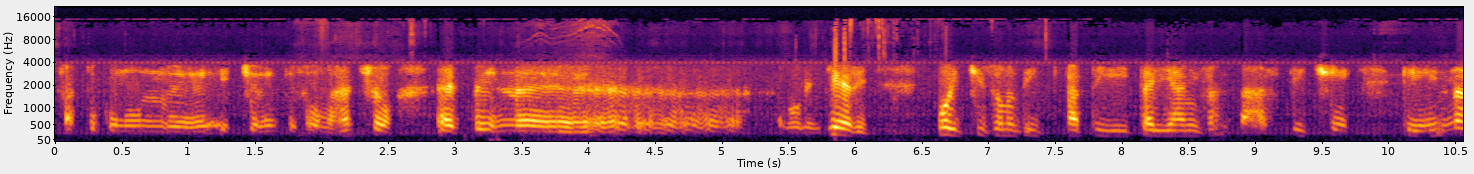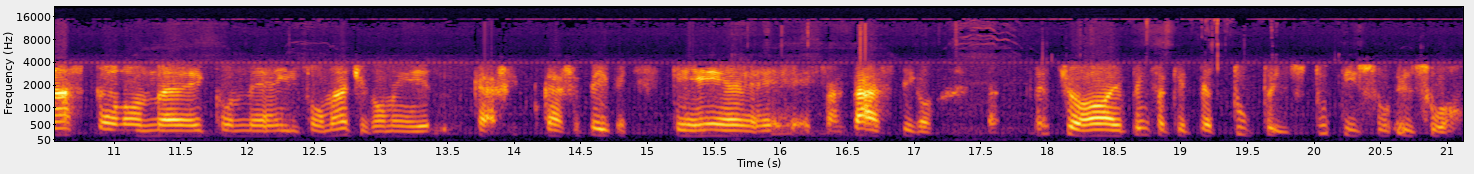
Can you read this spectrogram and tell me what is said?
fatto con un eh, eccellente formaggio, eh, ben eh, volentieri. Poi ci sono dei piatti italiani fantastici che nascono eh, con eh, il formaggio come cacio, cacio e pepe che è fantastico, perciò penso che per tutto il, tutti il suo, il suo.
